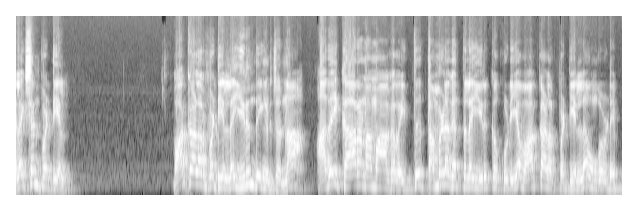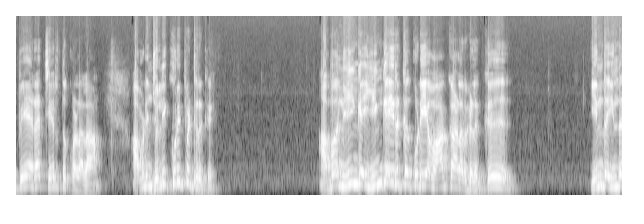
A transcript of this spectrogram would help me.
எலெக்ஷன் பட்டியல் வாக்காளர் பட்டியலில் இருந்தீங்கன்னு சொன்னால் அதை காரணமாக வைத்து தமிழகத்தில் இருக்கக்கூடிய வாக்காளர் பட்டியலில் உங்களுடைய பேரை சேர்த்து கொள்ளலாம் அப்படின்னு சொல்லி குறிப்பிட்டிருக்கு. அப்போ நீங்கள் இங்கே இருக்கக்கூடிய வாக்காளர்களுக்கு இந்த இந்த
